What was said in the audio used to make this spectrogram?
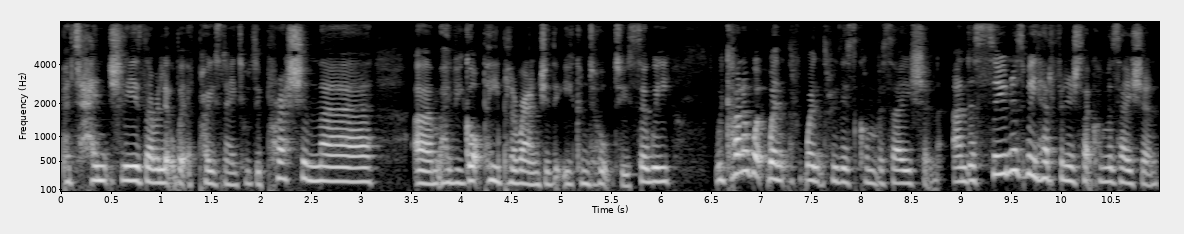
Potentially, is there a little bit of postnatal depression there? Um, have you got people around you that you can talk to? So we we kind of went went through this conversation, and as soon as we had finished that conversation,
